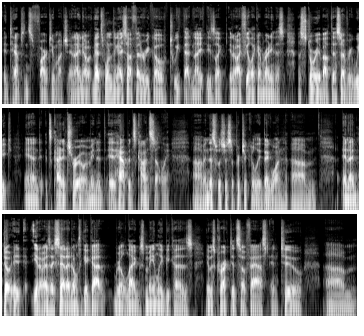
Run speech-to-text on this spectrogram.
it taps into far too much, and I know that's one thing I saw Federico tweet that night. He's like, you know, I feel like I'm writing this a story about this every week, and it's kind of true. I mean, it, it happens constantly, um, and this was just a particularly big one. Um, and I don't, it, you know, as I said, I don't think it got real legs, mainly because it was corrected so fast, and two. Um,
